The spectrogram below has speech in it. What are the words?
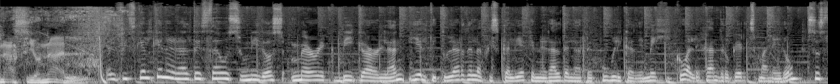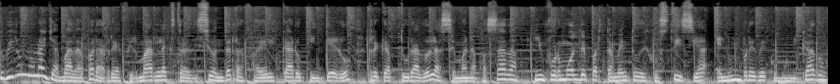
Nacional. El fiscal general de Estados Unidos, Merrick B. Garland, y el titular de la Fiscalía General de la República de México, Alejandro Gertz Manero, sostuvieron una llamada para reafirmar la extradición de Rafael Caro Quintero, recapturado la semana pasada, informó el Departamento de Justicia en un breve comunicado.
